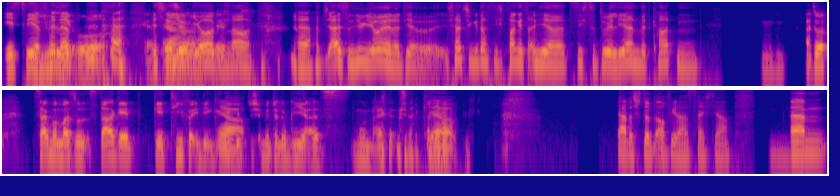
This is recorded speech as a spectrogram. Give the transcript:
Ist wie Philipp. ist wie Yu-Gi-Oh! genau. äh, hat sich alles in Yu-Gi-Oh! erinnert. Ich hatte schon gedacht, ich fange jetzt an, hier sich zu duellieren mit Karten. Mhm. Also, sagen wir mal so, Stargate geht tiefer in die ja. ägyptische Mythologie als Moon Knight. Okay. Ja. ja, das stimmt auch wieder, hast recht, ja. Mhm. Ähm,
